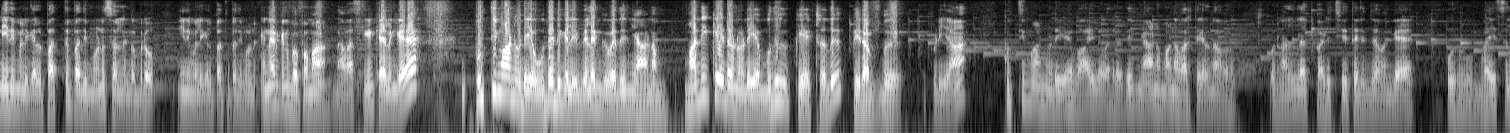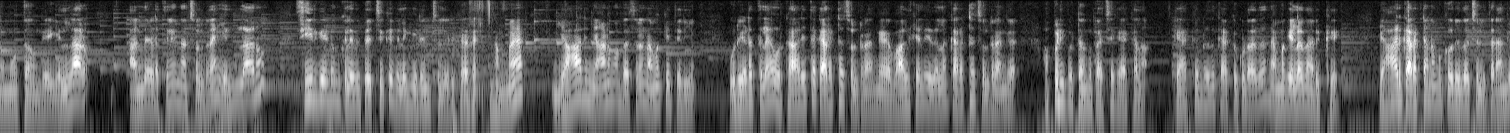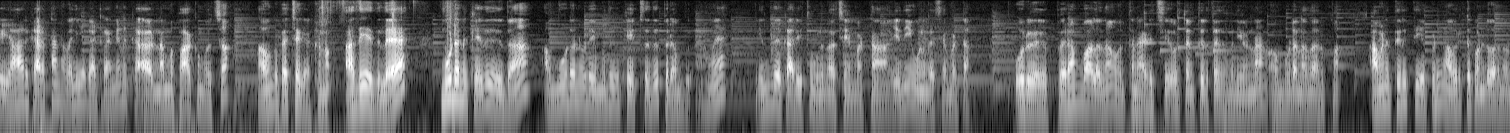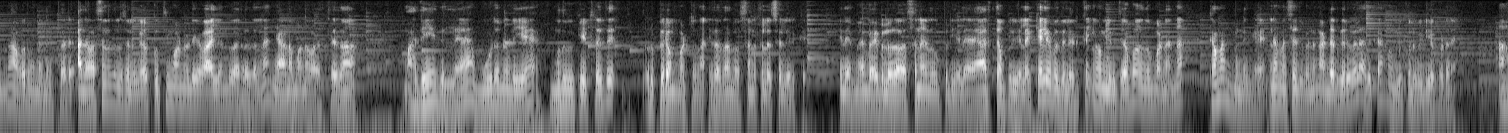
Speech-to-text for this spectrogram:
நீதிமொழிகள் பத்து பதிமூணு சொல்லுங்க ப்ரோ நீதிமொழிகள் பத்து பதிமூணு. என்ன இருக்குன்னு பார்ப்போமா? நான் வாசிக்க கேளுங்க. புத்திமானுடைய உதடுகளில் விளங்குவது ஞானம். மதிக்கேடனுடைய முதுகுக்கு ஏற்றது பிரம்பு. இப்படியா? புத்திமானுடைய வாயில் வர்றது ஞானமான வார்த்தைகள் தான் வரும். ஒரு நல்ல படித்து தெரிஞ்சவங்க ஒரு வயசில் மூத்தவங்க எல்லாரும் அந்த இடத்துலையும் நான் சொல்கிறேன் எல்லாரும் சீர்கேடும் கிளவி பேச்சுக்கு விலகிடுன்னு சொல்லியிருக்காரு. நம்ம யார் ஞானமாக பேசுகிறோம் நமக்கே தெரியும். ஒரு இடத்துல ஒரு காரியத்தை கரெக்டாக சொல்கிறாங்க வாழ்க்கையில் இதெல்லாம் கரெக்டாக சொல்கிறாங்க அப்படிப்பட்டவங்க பேச்சை கேட்கலாம். கேட்குறது கேட்கக்கூடாது நம்ம கையில் தான் இருக்குது யார் கரெக்டாக நமக்கு ஒரு இதை சொல்லித்தராங்க யார் கரெக்டான வழியை காட்டுறாங்கன்னு க நம்ம பார்க்கும் போதும் அவங்க பேச்சை கேட்கணும். அதே இதில் மூடனுக்கு எது இதுதான்? அவன் மூடனுடைய முதுகு கேட்டது பிரம்பு. அவன் எந்த காரியத்தையும் ஒழுங்காக செய்ய மாட்டான் எதையும் ஒழுங்காக செய்ய மாட்டான். ஒரு பிரம்பால தான் ஒருத்தனை அடித்து ஒருத்தனை திருத்த முடியும்னா அவன் மூடனாக தான் இருப்பான். அவனை திருத்தி எப்படியும் அவர்கிட்ட கொண்டு வரணும்னு தான் அவரும் நினைப்பார். அந்த வசனத்தில் சொல்லுங்க புத்திமானுடைய வாயிலேருந்து வர்றதெல்லாம் ஞானமான வார்த்தை தான். அதே இதில் மூடனுடைய முதுகு கேட்டுறது ஒரு பிறம் மட்டும்தான். இதை தான் அந்த வசனத்தில் சொல்லியிருக்கு. இதே மாதிரி பைபிளோட வசனம் எதுவும் புரியலை அர்த்தம் புரியலை கேள்வி பதில் இருக்குது இல்லை உங்களுக்கு ஜெபம் எதுவும் பண்ணேன்னா கமெண்ட் பண்ணுங்கள் இல்லை மெசேஜ் பண்ணுங்கள் அண்டர் அதுக்காக உங்களுக்கு ஒரு வீடியோ போடுறேன். ஆ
